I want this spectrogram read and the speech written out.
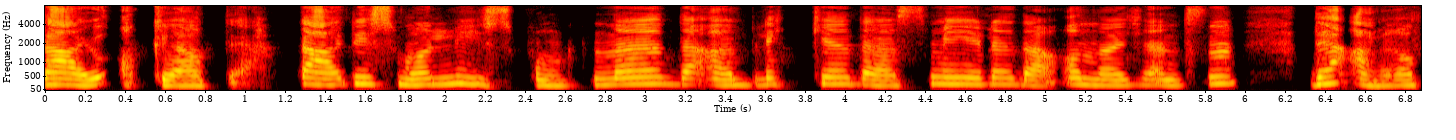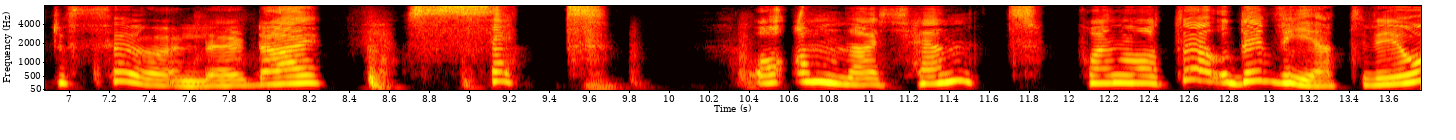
Det er jo akkurat det. Det er de små lyspunktene, det er blikket, det er smilet, det er anerkjennelsen. Det er at du føler deg sett og anerkjent på en måte, og det vet vi jo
